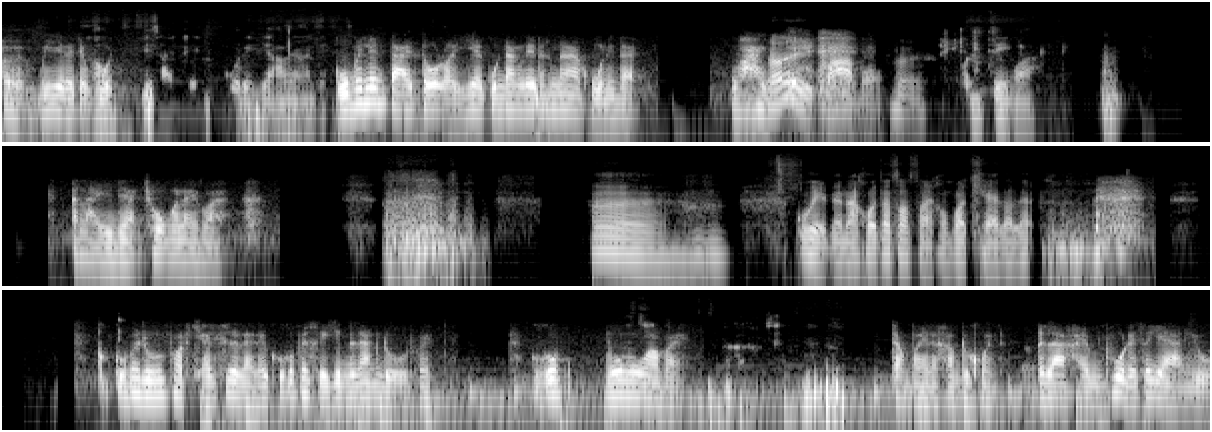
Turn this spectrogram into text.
เออ ไม่มีอะไรจะพูดนิสัยตัวเองพูดเลยยาวอย่างนั้นเด็กกูไม่เล่นใต้โต๊ะหรอกเฮียกูนั่งเล่นข้างหน้ากูนี่แหละว้ายเฮ้ยบ้าบอกคนจริงว่ะ อะไรเนี่ย ชงอะไรมาเออกูเห็นอนาคตจะสดใสของพอดแคสต์แล้วแหละกูก็ไม่รู้ว่าพอดแคสต์คืออะไรแล้วกูก็ไม่เคยคิดจะนั่งดูด้วย กูก็มั่วๆไปจำไว้นะครับทุกคน เวลาใครมันพูดอะไรสักอย่างอยู่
